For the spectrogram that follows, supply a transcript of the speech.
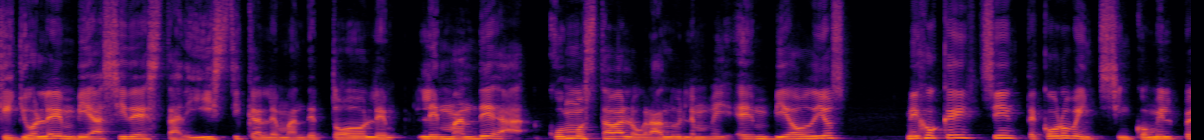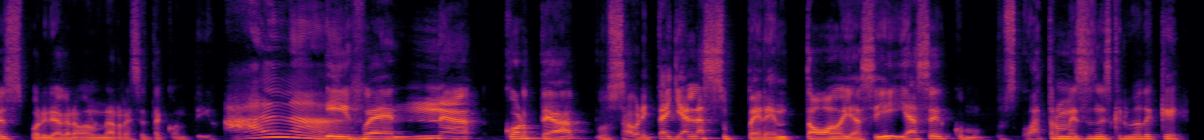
que yo le envié así de estadísticas, le mandé todo, le, le mandé a cómo estaba logrando y le envié audios. Me dijo, ok, sí, te cobro 25 mil pesos por ir a grabar una receta contigo. ¡Hala! Y fue, nah, corte A, pues ahorita ya la superé en todo y así. Y hace como pues, cuatro meses me escribió de que,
